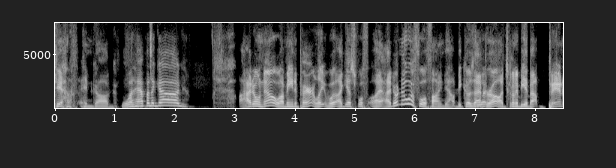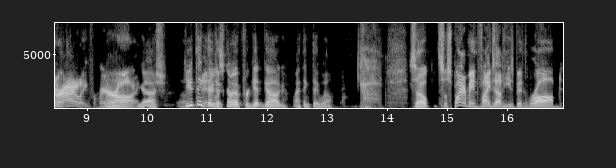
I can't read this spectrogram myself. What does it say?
yeah, and Gog. What happened to Gog? I don't know. I mean, apparently, well, I guess we'll. I, I don't know if we'll find out because after all, it's going to be about Ben Reilly from here Oh my on. gosh! Uh, Do you think they're just going to forget Gog? I think they will. So, so Spider-Man finds out he's been robbed,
